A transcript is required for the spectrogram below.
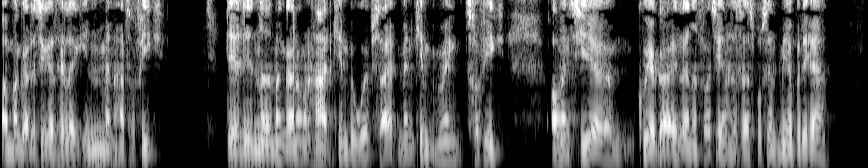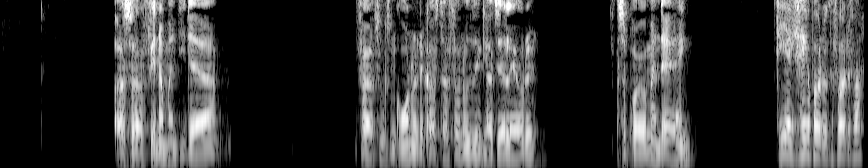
Og man gør det sikkert heller ikke, inden man har trafik. Det her det er noget, man gør, når man har et kæmpe website med en kæmpe mængde trafik, og man siger, kunne jeg gøre et eller andet for at tjene 50% mere på det her? Og så finder man de der 40.000 kroner, det koster at få en udvikler til at lave det. Og så prøver man det, ikke? Det er jeg ikke sikker på, at du kan få det for.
